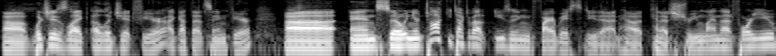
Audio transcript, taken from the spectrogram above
uh, which is like a legit fear. I got that same fear. Uh, and so in your talk, you talked about using Firebase to do that and how it kind of streamlined that for you.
